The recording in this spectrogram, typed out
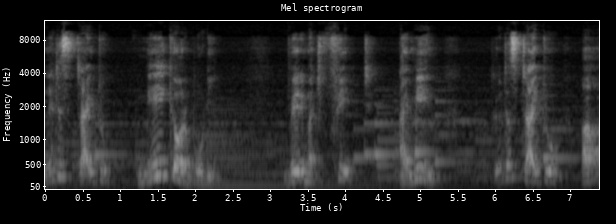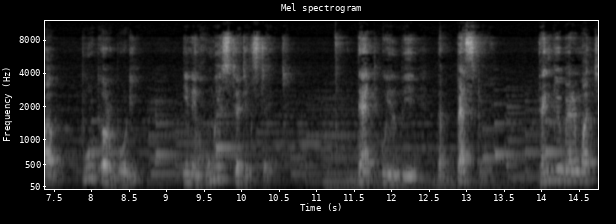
let us try to make our body very much fit. I mean let us try to uh, uh, put our body in a homeostatic state. That will be the best way. Thank you very much.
